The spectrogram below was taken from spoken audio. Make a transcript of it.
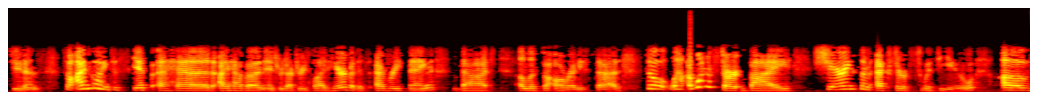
students. So I'm going to skip ahead. I have an introductory slide here, but it's everything that Alissa already said. So I want to start by sharing some excerpts with you of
